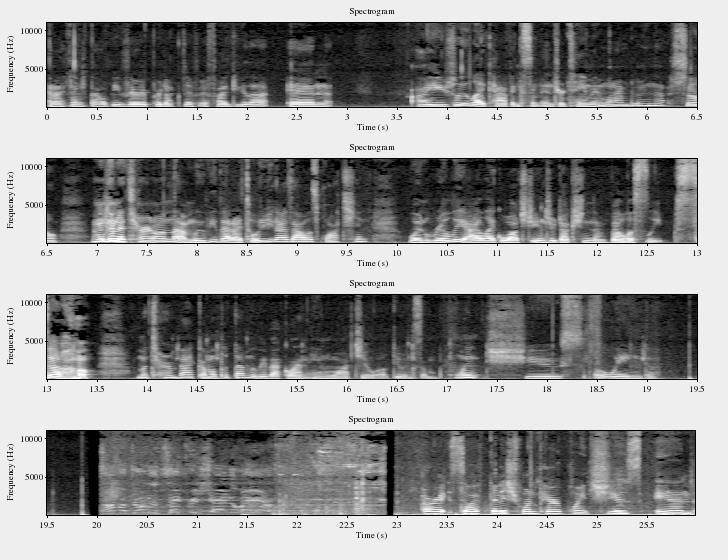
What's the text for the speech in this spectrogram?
And I think that'll be very productive if I do that. And I usually like having some entertainment when I'm doing that. So I'm gonna turn on that movie that I told you guys I was watching when really I like watched the introduction and fell asleep. So I'm gonna turn back, I'm gonna put that movie back on and watch it while doing some pointe shoe sewing. Alright, so I finished one pair of pointe shoes, and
